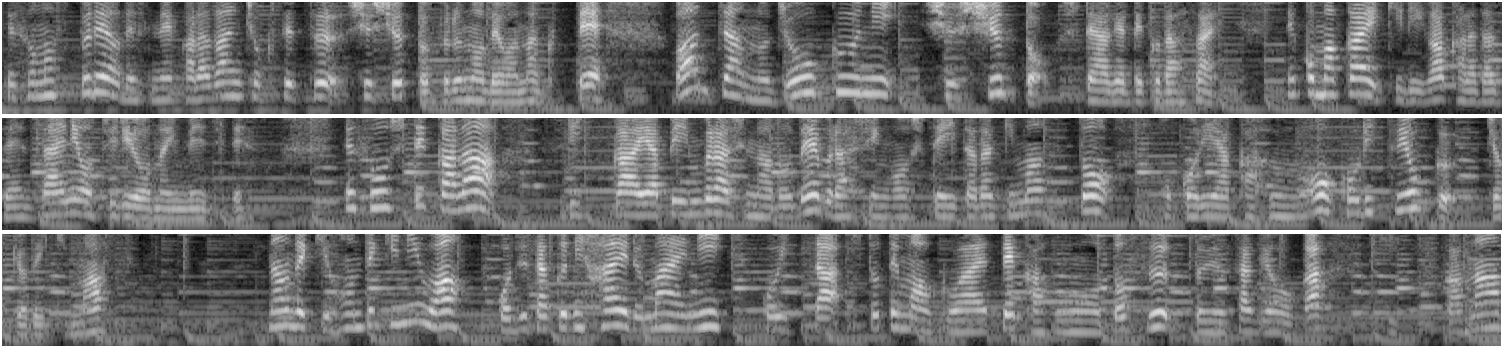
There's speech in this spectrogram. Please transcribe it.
で、そのスプレーをですね、体に直接シュッシュッとするのではなくて、ワンちゃんの上空にシュッシュッとしてあげてください。で、細かい霧が体全体に落ちるようなイメージです。で、そうしてから、スリッカーやピンブラシなどでブラッシングをしていただきますと、ホコリや花粉を効率よく除去できます。なので基本的にはご自宅に入る前にこういったひと手間を加えて花粉を落とすという作業が必須かな、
